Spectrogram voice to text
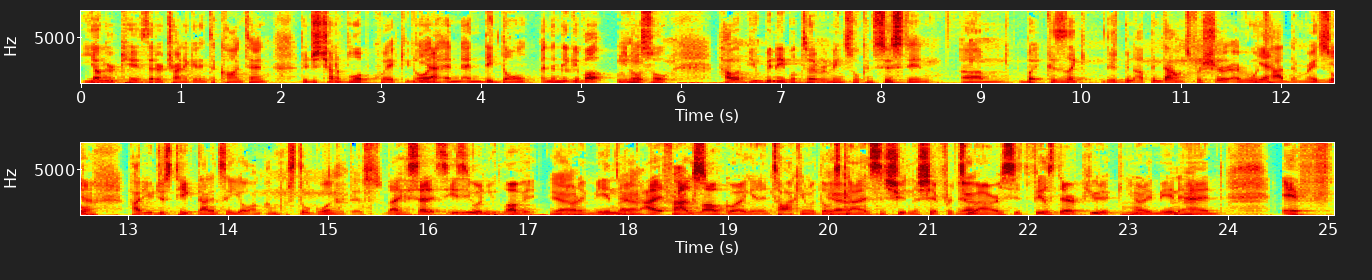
younger kids that are trying to get into content they're just trying to blow up quick you know Yeah. and, and and they don't and then they give up you know so how have you been able to remain so consistent um but because like there's been up and downs for sure everyone's Yeah. had them right so Yeah. how do you just take that and say yo i'm, I'm still going with this like I said, it's easy when you love it. Yeah. You know what I mean? Like Yeah. I, I love going in and talking with those Yeah. guys and shooting the shit for two Yeah. hours. It feels therapeutic. You know what I mean? And if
